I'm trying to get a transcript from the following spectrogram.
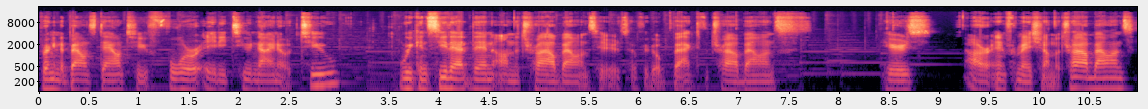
bringing the balance down to 482,902. We can see that then on the trial balance here. So if we go back to the trial balance, here's our information on the trial balance.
